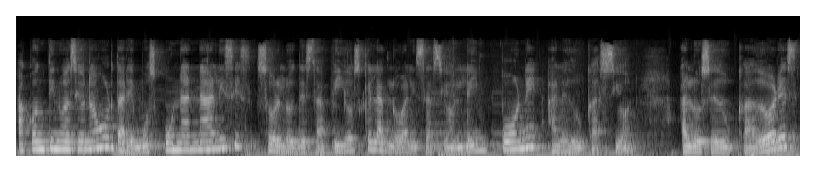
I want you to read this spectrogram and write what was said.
A continuación abordaremos un análisis sobre los desafíos que la globalización le impone a la educación, a los educadores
